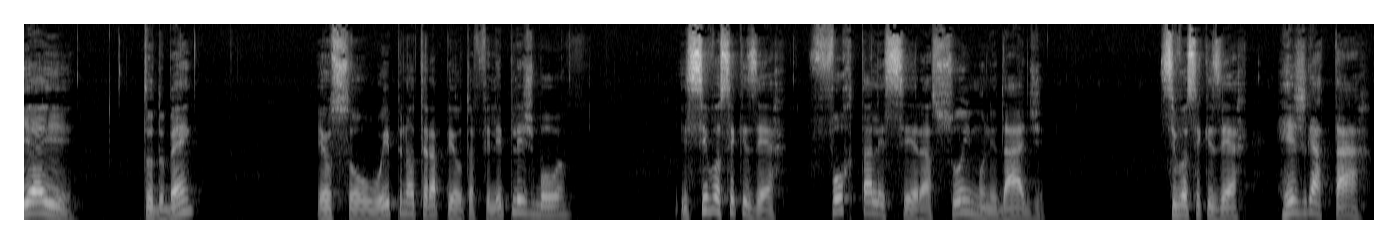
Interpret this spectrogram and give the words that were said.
E aí, tudo bem? Eu sou o hipnoterapeuta Felipe Lisboa e se você quiser fortalecer a sua imunidade, se você quiser resgatar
